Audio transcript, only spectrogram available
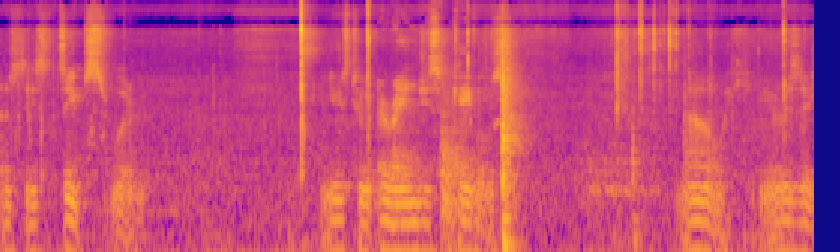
as these zips were used to arrange some cables. Now here is a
